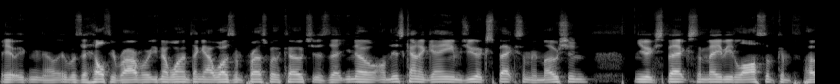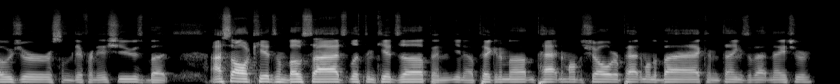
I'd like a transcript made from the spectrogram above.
it, you know it was a healthy rivalry. You know, one thing I was impressed with, Coach, is that you know on this kind of games you expect some emotion, you expect some maybe loss of composure, some different issues. But I saw kids on both sides lifting kids up and you know picking them up and patting them on the shoulder, patting them on the back, and things of that nature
